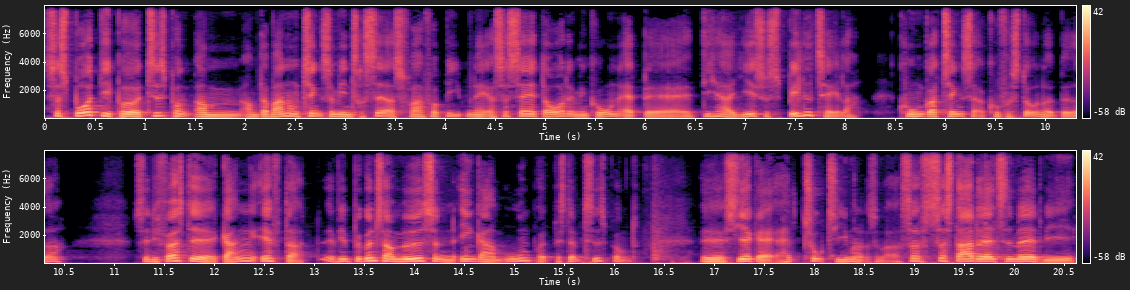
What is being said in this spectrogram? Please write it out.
så spurgte de på et tidspunkt, om, om der var nogle ting, som vi interesserede os fra for Bibelen af, og så sagde Dorte, min kone, at øh, de her Jesus billedtaler, kunne hun godt tænke sig at kunne forstå noget bedre. Så de første gange efter, vi begyndte så at møde sådan en gang om ugen på et bestemt tidspunkt, øh, cirka to timer eller sådan noget. Så, så startede det altid med, at vi,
